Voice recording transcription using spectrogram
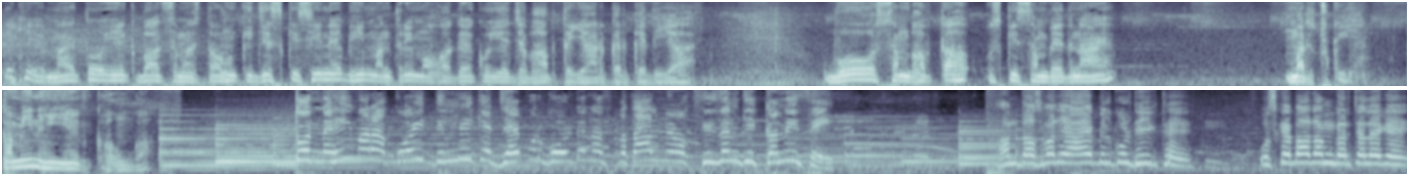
देखिए, मैं तो एक बात समझता हूँ कि जिस किसी ने भी मंत्री महोदय को ये जवाब तैयार करके दिया है, वो संभवतः उसकी संवेदनाएँ मर चुकी है। कमी नहीं है, कहूँगा। नहीं मरा कोई दिल्ली के जयपुर गोल्डन अस्पताल में ऑक्सीजन की कमी से। हम 10 बजे आए, बिल्कुल ठीक थे। उसके बाद हम घर चले गए।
